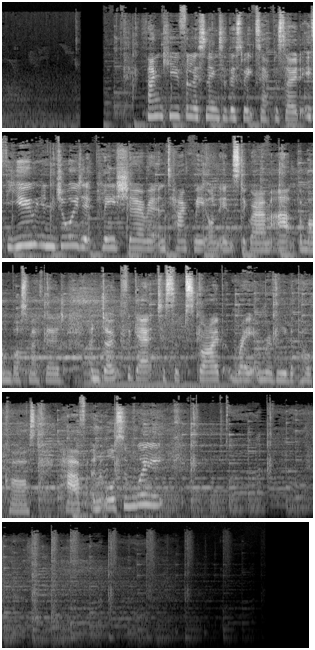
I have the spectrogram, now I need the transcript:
Thank you for listening to this week's episode. If you enjoyed it, please share it and tag me on Instagram at the Mum Boss Method. And don't forget to subscribe, rate, and review the podcast. Have an awesome week.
